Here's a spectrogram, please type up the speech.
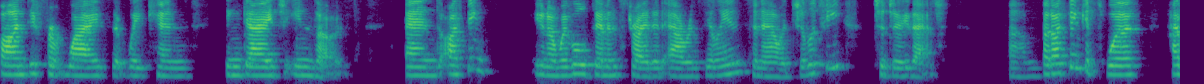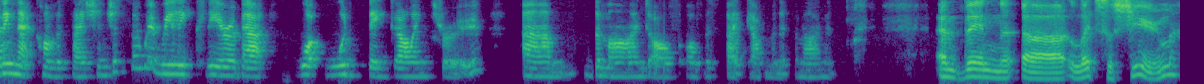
find different ways that we can engage in those. And I think, you know, we've all demonstrated our resilience and our agility to do that. Um, but I think it's worth having that conversation just so we're really clear about what would be going through um, the mind of, of the state government at the moment. And then uh, let's assume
